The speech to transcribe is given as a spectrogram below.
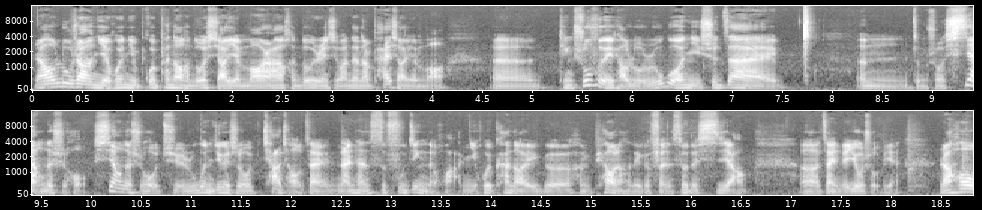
然后路上也会你会碰到很多小野猫，然后很多人喜欢在那儿拍小野猫，呃，挺舒服的一条路。如果你是在嗯，怎么说？夕阳的时候，夕阳的时候去。如果你这个时候恰巧在南禅寺附近的话，你会看到一个很漂亮的一个粉色的夕阳，呃，在你的右手边。然后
